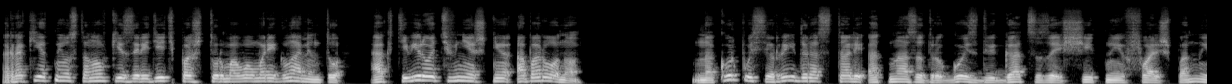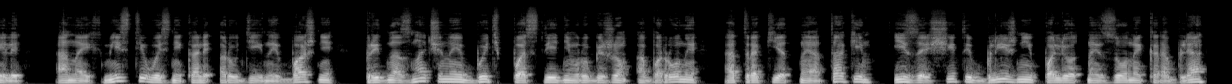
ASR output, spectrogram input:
«Ракетные установки зарядить по штурмовому регламенту, активировать внешнюю оборону». На корпусе рейдера стали одна за другой сдвигаться защитные фальш-панели, а на их месте возникали орудийные башни, предназначенные быть последним рубежом обороны от ракетной атаки и защиты ближней полетной зоны корабля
